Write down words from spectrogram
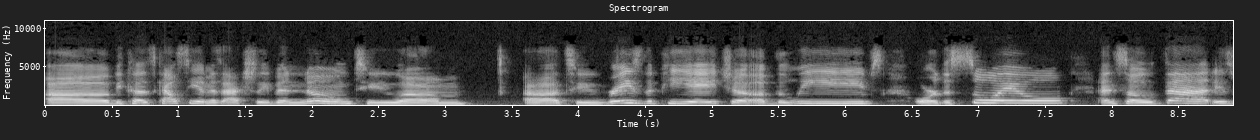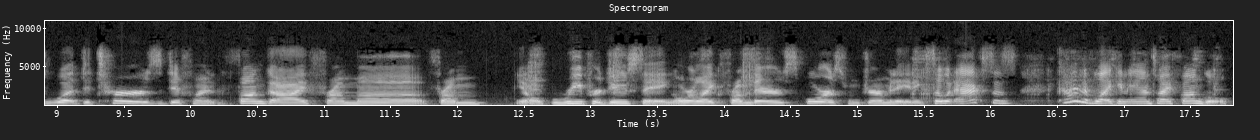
uh, because calcium has actually been known to um, uh, to raise the pH of the leaves or the soil, and so that is what deters different fungi from uh, from you know reproducing or like from their spores from germinating. So it acts as kind of like an antifungal.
